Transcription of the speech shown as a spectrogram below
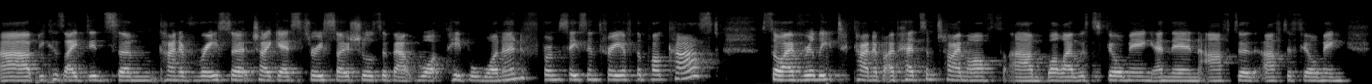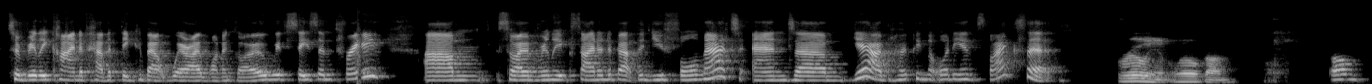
uh, because I did some kind of research, I guess, through socials about what people wanted from season three of the podcast so I've really kind of I've had some time off um, while I was filming, and then after after filming to really kind of have a think about where I want to go with season three. Um, so I'm really excited about the new format, and um, yeah, I'm hoping the audience likes it. Brilliant, well done. Um,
